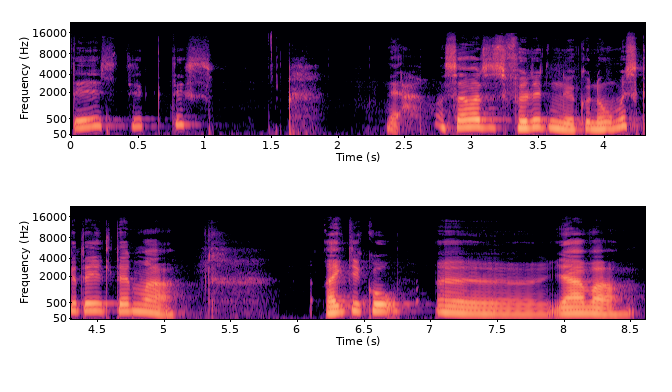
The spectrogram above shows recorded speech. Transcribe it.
Det, det, det, ja, og så var det selvfølgelig den økonomiske del, den var rigtig god. Øh, jeg var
